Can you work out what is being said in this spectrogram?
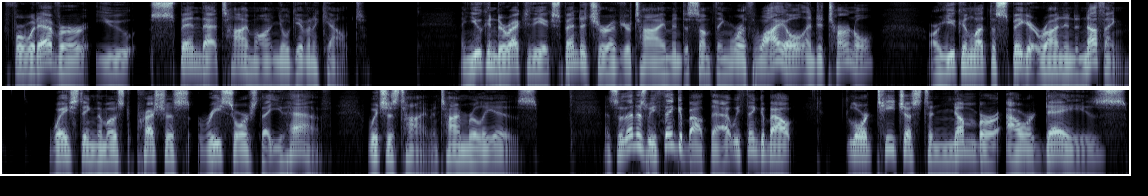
for whatever you spend that time on, you'll give an account. And you can direct the expenditure of your time into something worthwhile and eternal, or you can let the spigot run into nothing, wasting the most precious resource that you have, which is time, and time really is. And so then as we think about that, we think about, Lord, teach us to number our days.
